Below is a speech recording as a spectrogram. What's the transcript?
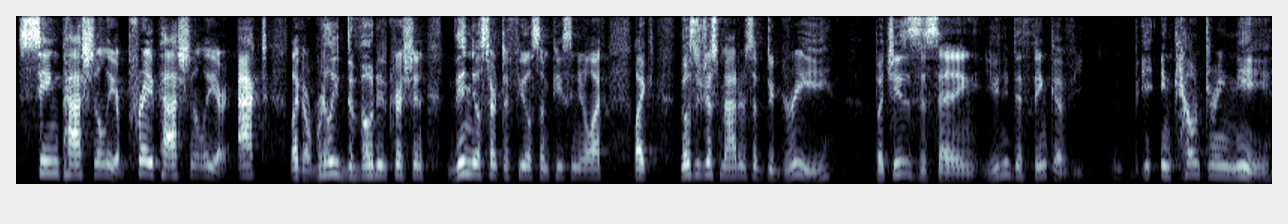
sing passionately or pray passionately or act like a really devoted Christian, then you'll start to feel some peace in your life. Like those are just matters of degree. But Jesus is saying, you need to think of encountering me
